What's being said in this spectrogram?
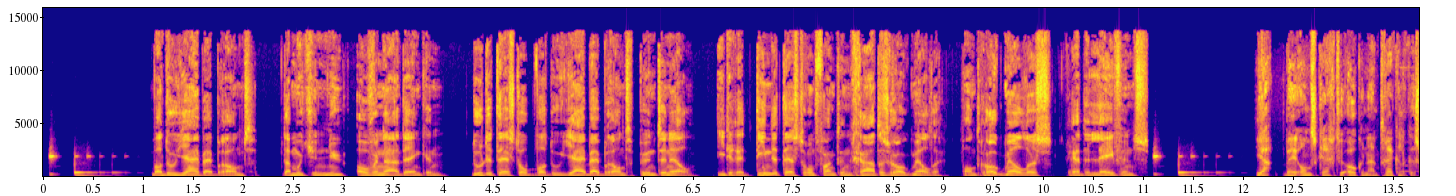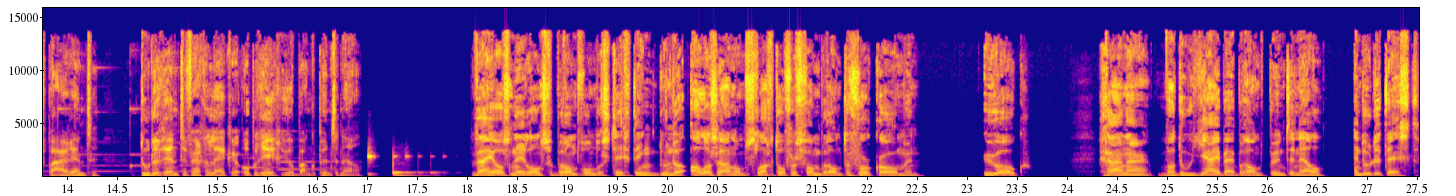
Wat doe jij bij brand? Daar moet je nu over nadenken. Doe de test op watdoejijbijbrand.nl. Iedere tiende tester ontvangt een gratis rookmelder. Want rookmelders redden levens. Ja, bij ons krijgt u ook een aantrekkelijke spaarrente. Doe de rentevergelijker op regiobank.nl. Wij als Nederlandse Brandwondenstichting doen er alles aan om slachtoffers van brand te voorkomen. U ook? Ga naar watdoejijbijbrand.nl en doe de test.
